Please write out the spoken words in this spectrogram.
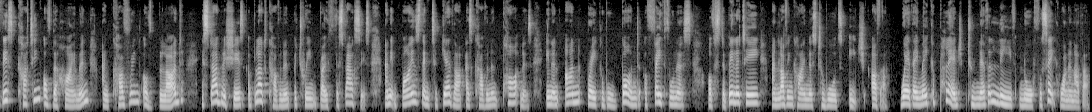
this cutting of the hymen and covering of blood establishes a blood covenant between both the spouses and it binds them together as covenant partners in an unbreakable bond of faithfulness, of stability and loving kindness towards each other, where they make a pledge to never leave nor forsake one another.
